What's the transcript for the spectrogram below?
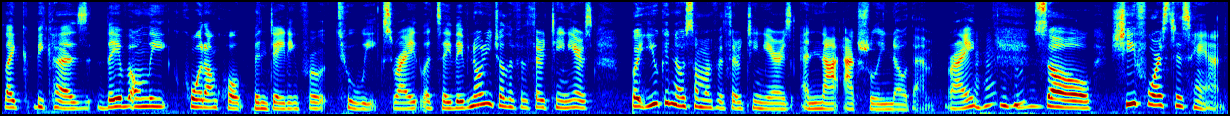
Like because they've only quote unquote been dating for 2 weeks, right? Let's say they've known each other for 13 years, but you can know someone for 13 years and not actually know them, right? Mm-hmm, mm-hmm. So she forced his hand.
